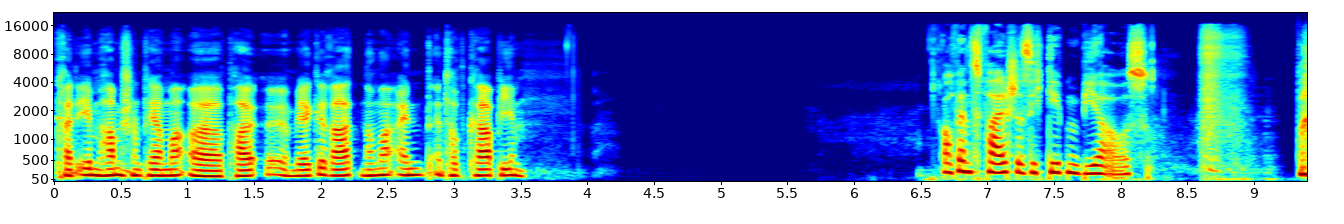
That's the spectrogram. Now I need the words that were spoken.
Gerade eben haben schon ein äh, paar äh, mehr geraten. Nochmal ein, ein Top-Kapi. Auch wenn es falsch ist, ich gebe ein Bier aus.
